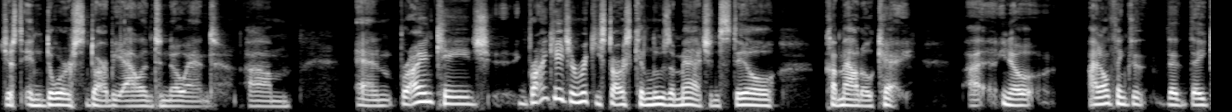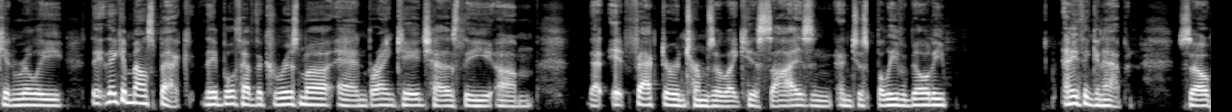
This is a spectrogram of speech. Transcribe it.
just endorse Darby Allin to no end. Um, and Brian Cage, Brian Cage and Ricky Starks can lose a match and still come out okay. I, you know, I don't think that, that they can really they, they can bounce back. They both have the charisma, and Brian Cage has the um, that it factor in terms of like his size and and just believability. Anything can happen. So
